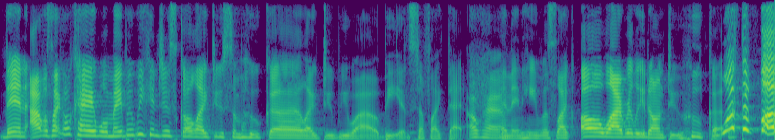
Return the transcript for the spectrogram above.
then I was like, okay, well, maybe we can just go like do some hookah, like do BYOB and stuff like that. Okay. And then he was like, oh, well, I really don't do hookah. What the fuck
